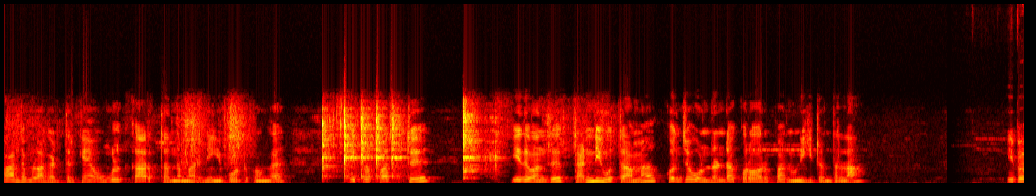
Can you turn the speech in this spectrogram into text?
காஞ்ச மிளகாய் எடுத்திருக்கேன். உங்களுக்கு காரத்து அந்த மாதிரி நீங்கள் போட்டுக்கோங்க. இப்போ ஃபஸ்ட்டு இதை வந்து தண்ணி ஊற்றாமல் கொஞ்சம் ஒன்று ரெண்டாக குறவரப்பாக நுணுக்கிட்டு வந்துடலாம். இப்போ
